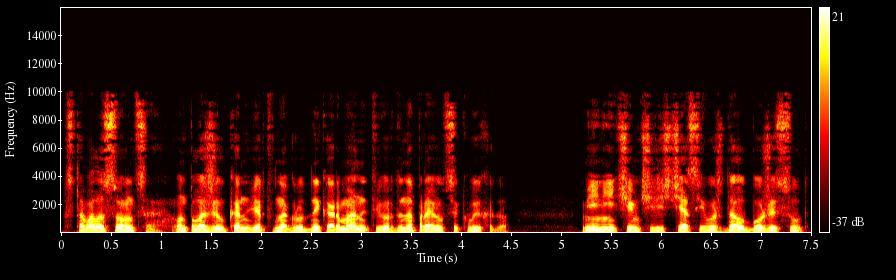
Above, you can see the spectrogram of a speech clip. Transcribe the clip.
Вставало солнце. Он положил конверт в нагрудный карман и твердо направился к выходу. Менее чем через час его ждал Божий суд.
